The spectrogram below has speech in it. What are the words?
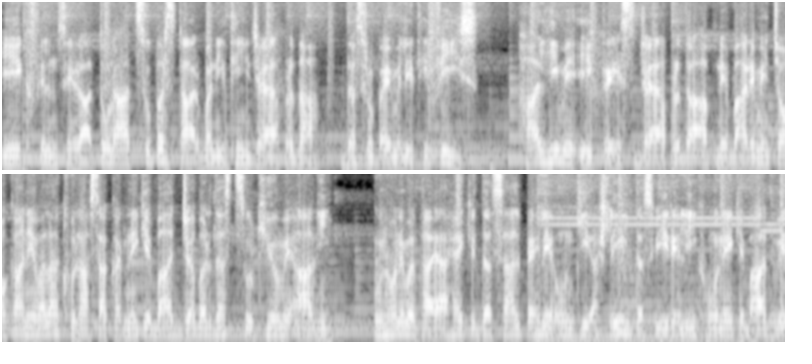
एक फ़िल्म से रातों रात सुपरस्टार बनी थी जया प्रदा दस रुपए मिली थी फ़ीस। हाल ही में एक प्रेस जया प्रदा अपने बारे में चौंकाने वाला खुलासा करने के बाद ज़बरदस्त सुर्खियों में आ गई। उन्होंने बताया है कि 10 साल पहले उनकी अश्लील तस्वीरें लीक होने के बाद वे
